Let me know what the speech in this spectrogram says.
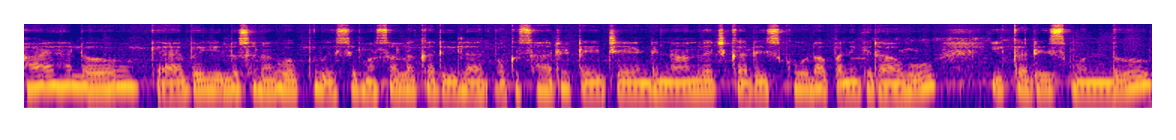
హాయ్ హలో. క్యాబేజీలు శనగపప్పు వేసి మసాలా కర్రీలా ఒకసారి ట్రై చేయండి. నాన్ వెజ్ కర్రీస్ కూడా పనికిరావు. ఈ కర్రీస్ ముందు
